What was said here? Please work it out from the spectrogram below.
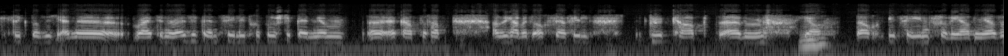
gekriegt, dass ich eine Write-in-Residency Literaturstipendium äh, ergattert habe. Also ich habe jetzt auch sehr viel Glück gehabt, ähm, mhm. ja, auch gesehen zu werden. Also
